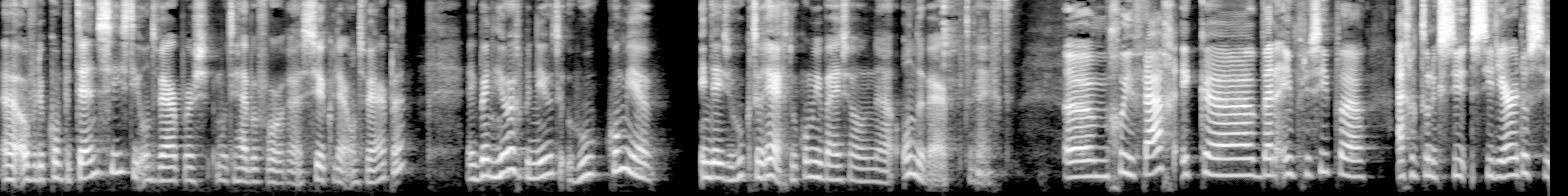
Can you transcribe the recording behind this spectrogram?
Uh, over de competenties die ontwerpers moeten hebben voor uh, circulair ontwerpen. Ik ben heel erg benieuwd, hoe kom je in deze hoek terecht? Hoe kom je bij zo'n uh, onderwerp terecht? Um, goeie vraag. Ik ben in principe, eigenlijk toen ik studeerde, stu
